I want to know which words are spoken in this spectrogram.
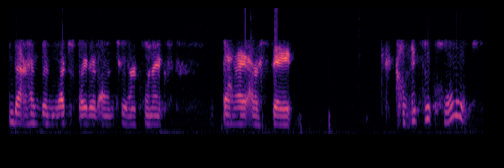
that have been legislated onto our clinics by our state, clinics are closed.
